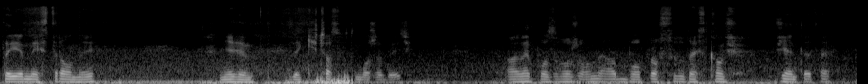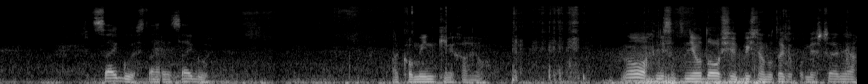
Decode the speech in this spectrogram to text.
tej jednej strony nie wiem z jakich czasów to może być ale pozłożone albo po prostu tutaj skądś wzięte te cegły, stare cegły a kominki jechają. No niestety nie udało się wbić nam do tego pomieszczenia.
